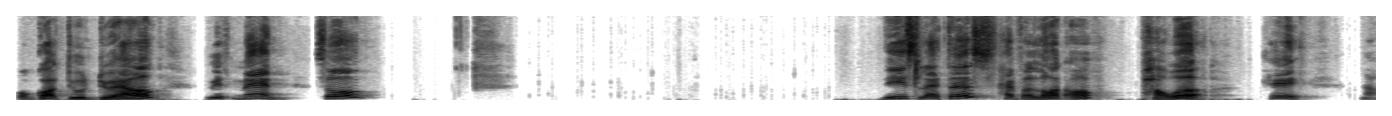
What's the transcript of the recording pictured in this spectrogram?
for God to dwell with man. So These letters have a lot of power. Okay, now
